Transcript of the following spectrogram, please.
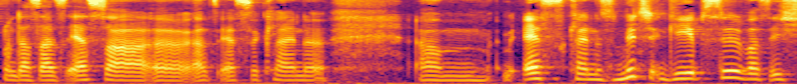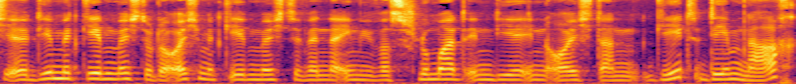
Und das als erster, äh, als erste kleine ähm, erstes kleines Mitgebsel, was ich äh, dir mitgeben möchte oder euch mitgeben möchte, wenn da irgendwie was schlummert in dir, in euch, dann geht dem nach.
